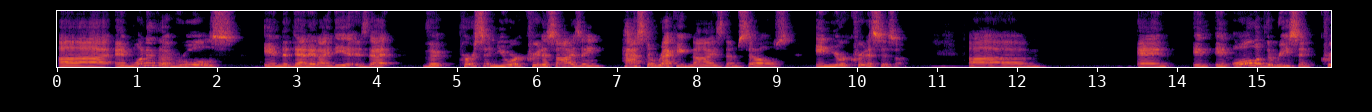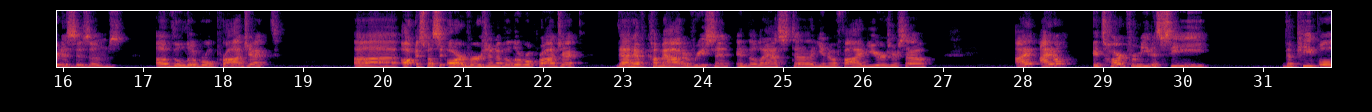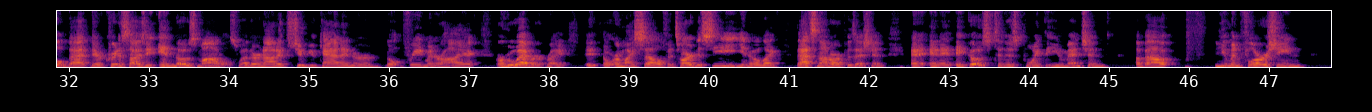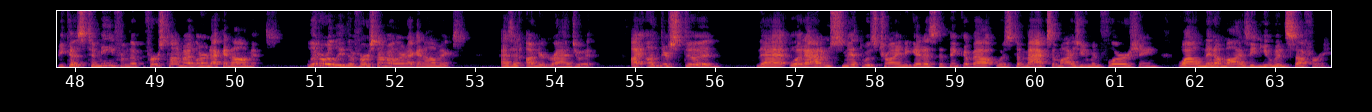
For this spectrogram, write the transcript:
Uh, and one of the rules in the Dennett idea is that the person you are criticizing has to recognize themselves in your criticism. Um, and in, in all of the recent criticisms of the liberal project, uh, especially our version of the liberal project that have come out of recent in the last uh, you know five years or so, I I don't. It's hard for me to see the people that they're criticizing in those models, whether or not it's Jim Buchanan or Milton Friedman or Hayek or whoever, right? It, or myself, it's hard to see, you know, like that's not our position. And, and it, it goes to this point that you mentioned about human flourishing, because to me, from the first time I learned economics, literally the first time I learned economics as an undergraduate, I understood that what Adam Smith was trying to get us to think about was to maximize human flourishing while minimizing human suffering,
